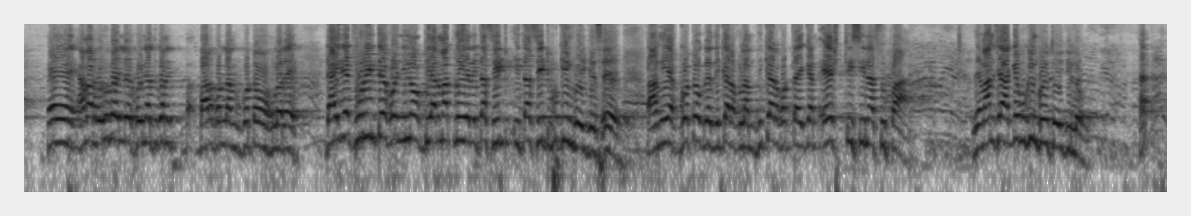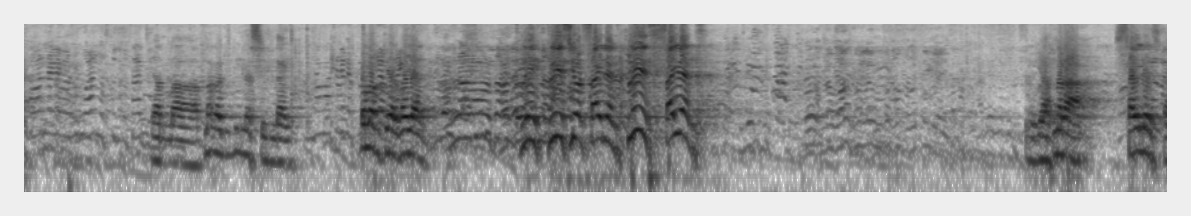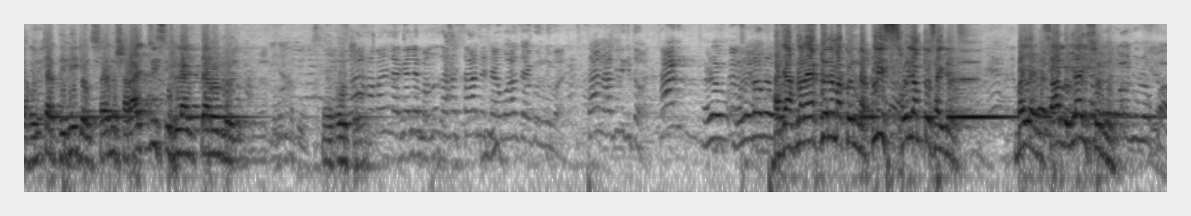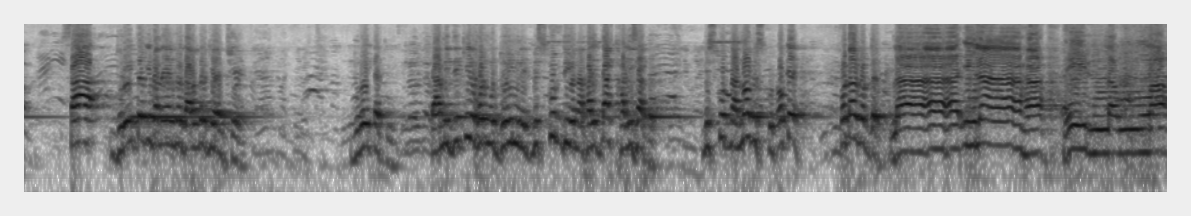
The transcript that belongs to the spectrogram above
হ্যাঁ আমার হরু বাইলে কইনা দোকানে বার করলাম গোটো হলরে ডাইরেক্ট ফুরিনতে কই নিন বিয়ার মাত লইয়া ইতা সিট ইতা সিট বুকিং হয়ে গেছে। আমি এক গটক রে দিকার হলাম দিকার করতে এখান এসটিসি না সুপার যে মানুষে আগে বুকিং করে তৈ দিল। হ্যাঁ আল্লাহ আপনারা যদি সিল্লাই বললাম আর ভাইয়া please please your silence please silence আপনারা সাইলেন্সটা হইতা দিনই গেল সাইলেন্স সারাই দিস ইল্লাই তার হইল। ওই তো। আচ্ছা আপনারা একজনে মাতুন না। প্লিজ হইলাম তো সাইলেন্স ভাইয়া, চা লইয়া আইসো চা দূরই থেকে বানাই আমরা দাওটা কি আনছো? দূরই থাকি আমি দেখি ওখানে দুই মিনিট। বিস্কুট দিও না, খালি জাস্ট খালি সাথে। বিস্কুট না নো বিস্কুট। ওকে করতে লা ইলাহা ইল্লাল্লাহ।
